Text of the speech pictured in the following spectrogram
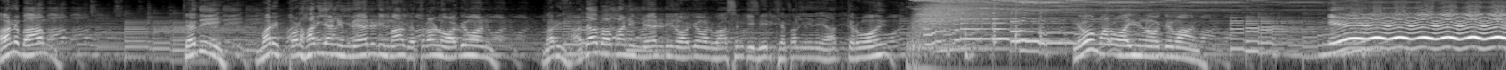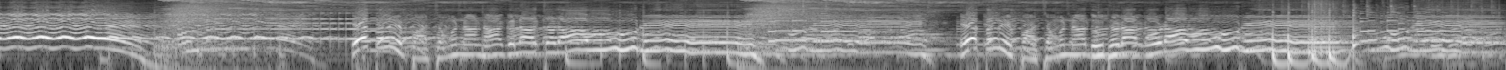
અને બાપ તેથી મારી પઢારિયાની મેરડી માં ગતરાનો આગેવાન, મારી હાદા બાપાની મેરડીનો આગેવાન વાસંગી વીર ખેતલિયાને યાદ કરવો હોય? એવો મારો આયુનો આગેવાન. એ! એ તને પાંચમના નાગલા ચડાવું રે. એ તને પાંચમના દૂધડા ખોડાવું રે.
